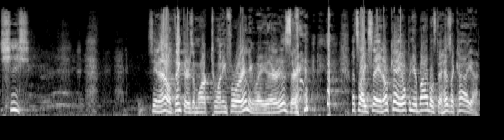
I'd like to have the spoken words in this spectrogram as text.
Jeez. See, I don't think there's a Mark 24 anyway, there is there? That's like saying, okay, open your Bibles to Hezekiah.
